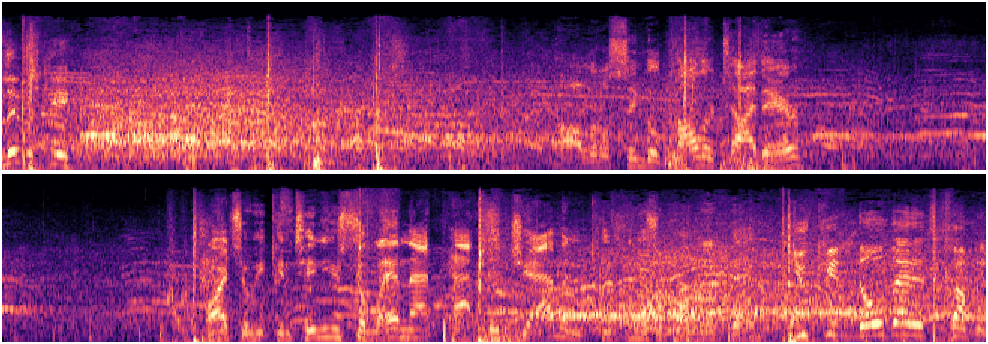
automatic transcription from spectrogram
Liver kick. Oh, a little single collar tie there. All right, so he continues to land that patented jab and keeping his opponent at bay. You can know that it's coming,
